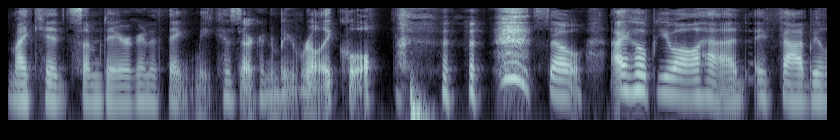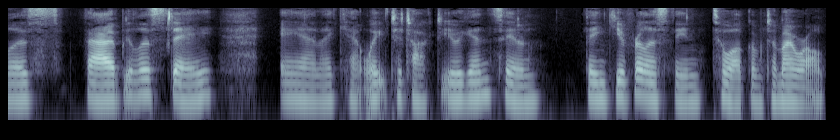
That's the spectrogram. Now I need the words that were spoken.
my kids someday are going to thank me because they're going to be really cool. so I hope you all had a fabulous, fabulous day and I can't wait to talk to you again soon. Thank you for listening to Welcome to My World.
